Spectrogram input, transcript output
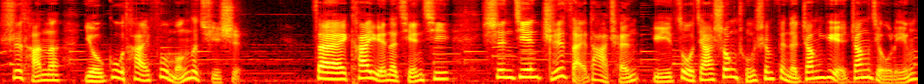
诗坛呢有固态复萌的趋势。在开元的前期，身兼执宰大臣与作家双重身份的张悦、张九龄，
